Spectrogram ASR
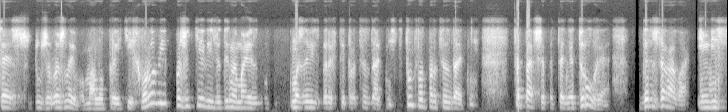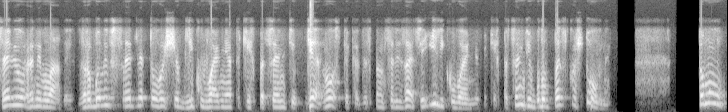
це ж дуже важливо. Мало при якій хворобі пожиттєвій людина має можливість зберегти працездатність. Тут от працездатні. Це перше питання. Друге, держава і місцеві органи влади зробили все для того, щоб лікування таких пацієнтів, діагностика, диспансеризація і лікування таких пацієнтів було безкоштовним. Тому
